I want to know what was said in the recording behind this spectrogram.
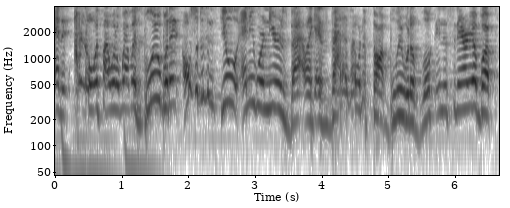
and it, I don't know if I would have went with blue, but it also doesn't feel anywhere near as bad, like as bad as I would have thought blue would have looked in this scenario. But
